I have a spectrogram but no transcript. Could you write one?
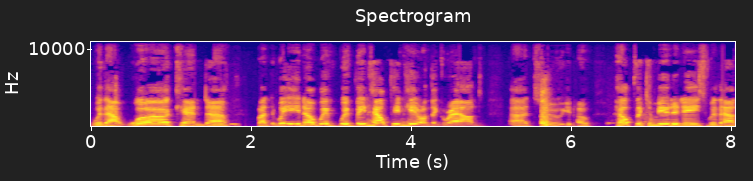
without work, and uh, but we you know we've we've been helping here on the ground uh, to you know help the communities with our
